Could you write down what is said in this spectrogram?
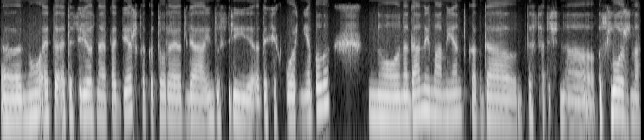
Ну, это, это серьезная поддержка, которая для индустрии до сих пор не было. Но на данный момент, когда достаточно сложно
